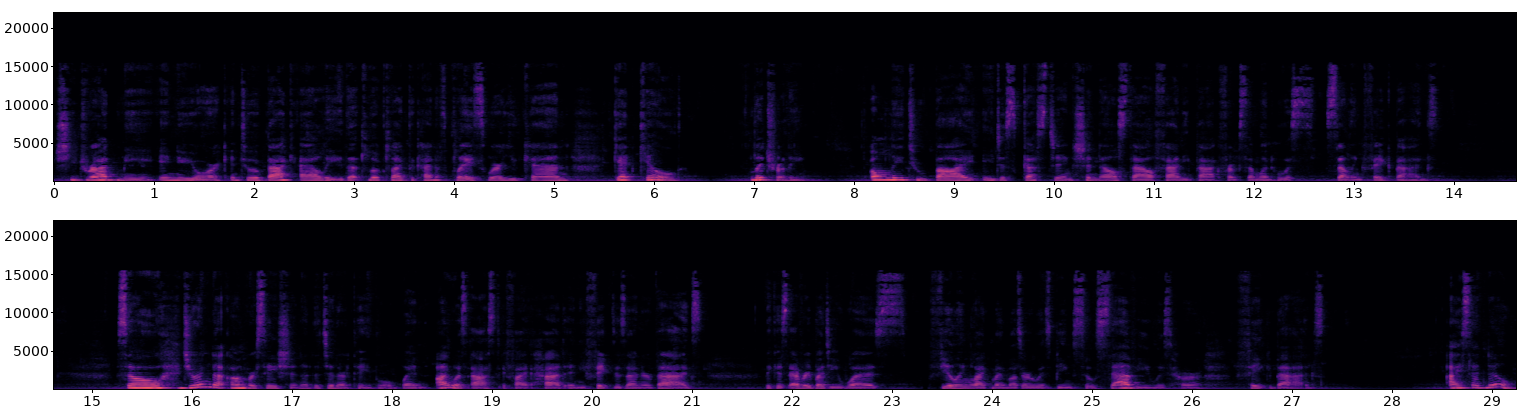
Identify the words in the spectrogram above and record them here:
she dragged me in New York into a back alley that looked like the kind of place where you can get killed. Literally. Only to buy a disgusting Chanel style fanny pack from someone who was selling fake bags. So, during that conversation at the dinner table, when I was asked if I had any fake designer bags, because everybody was feeling like my mother was being so savvy with her fake bags, I said no.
